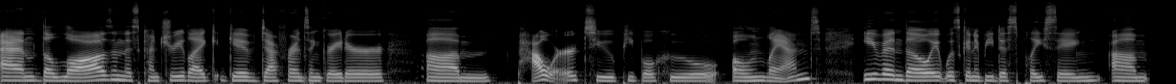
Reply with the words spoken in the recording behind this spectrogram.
And the laws in this country like give deference and greater um, power to people who own land, even though it was going to be displacing um,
